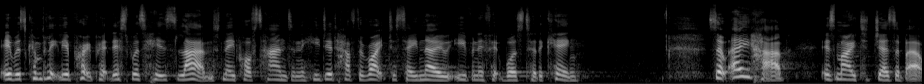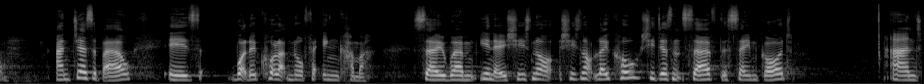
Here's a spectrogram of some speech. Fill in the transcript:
it was completely appropriate. This was his land, Naboth's hand, and he did have the right to say no, even if it was to the king. So Ahab is married to Jezebel. And Jezebel is what they call up north an incomer. So, um, you know, she's not, she's not local. She doesn't serve the same God. And,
